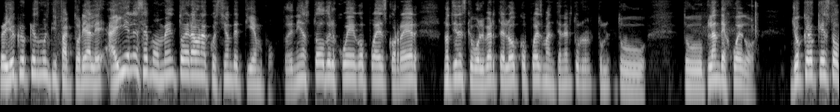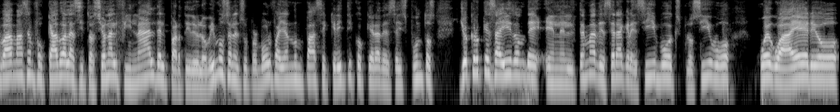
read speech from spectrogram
pero yo creo que es multifactorial. ¿eh? Ahí en ese momento era una cuestión de tiempo. Tenías todo el juego, puedes correr, no tienes que volverte loco, puedes mantener tu, plan de juego. Yo creo que esto va más enfocado a la situación al final del partido y lo vimos en el Super Bowl fallando un pase crítico que era de seis puntos. Yo creo que es ahí donde en el tema de ser agresivo, explosivo, juego aéreo,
